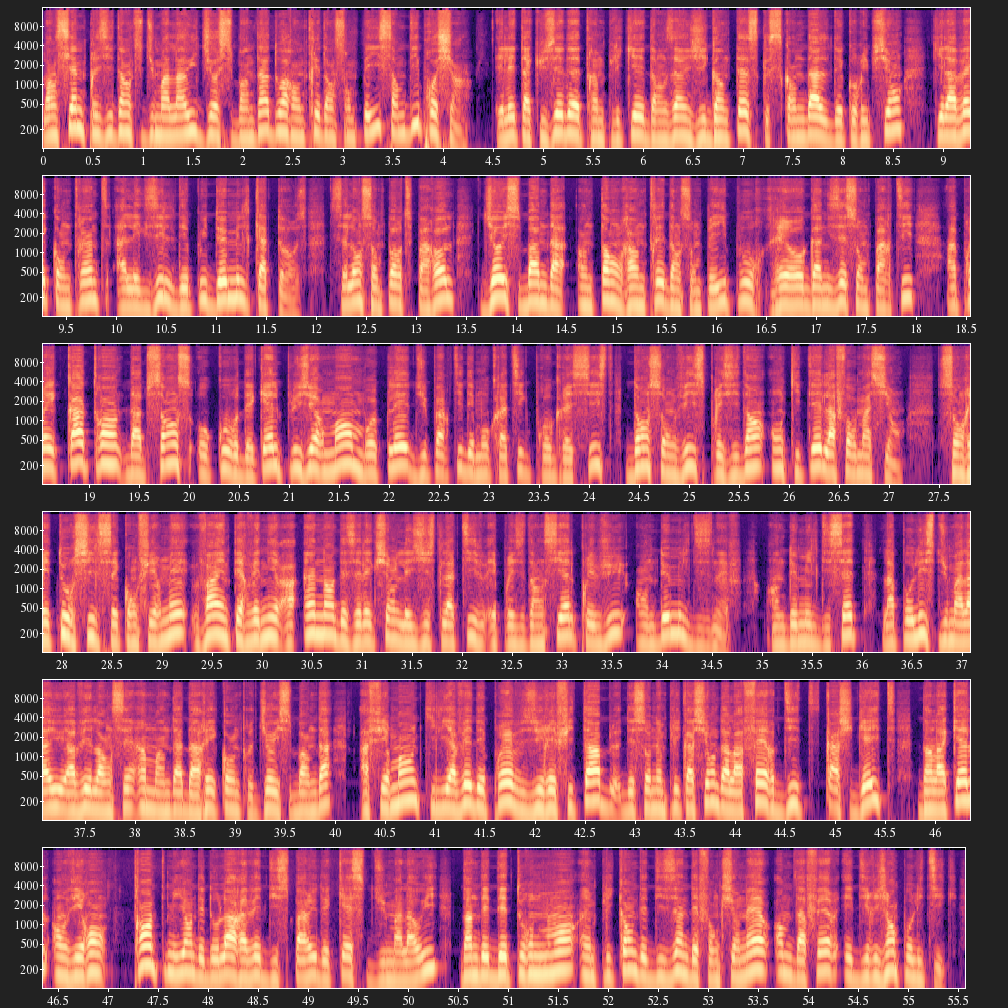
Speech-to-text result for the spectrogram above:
L'ancienne présidente du Malawi, Joyce Banda, doit rentrer dans son pays samedi prochain. Elle est accusée d'être impliquée dans un gigantesque scandale de corruption qui l'avait contrainte à l'exil depuis 2014. Selon son porte-parole, Joyce Banda entend rentrer dans son pays pour réorganiser son parti après quatre ans d'absence au cours desquels plusieurs membres clés du Parti démocratique progressiste, dont son vice-président, ont quitté la formation. Son retour, s'il s'est confirmé, va intervenir à un an des élections législatives et présidentielles prévues en 2019. En 2017, la police du Malawi avait lancé un mandat d'arrêt contre Joyce Banda, affirmant qu'il y avait des preuves irréfutables de son implication dans l'affaire dite Cashgate, dans laquelle environ 30 millions de dollars avaient disparu des caisses du Malawi dans des détournements impliquant des dizaines de fonctionnaires, hommes d'affaires et dirigeants politiques.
